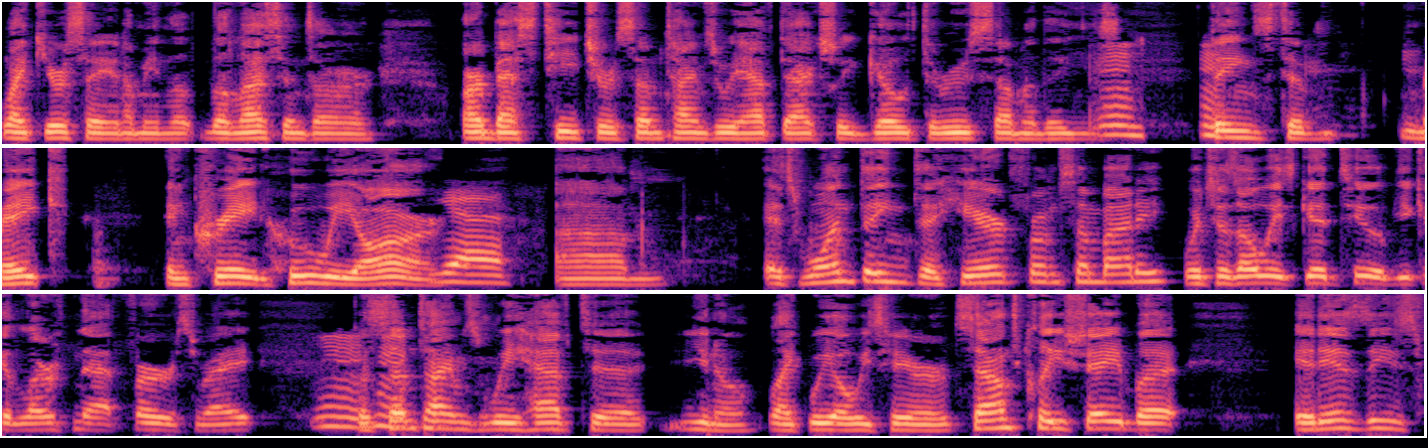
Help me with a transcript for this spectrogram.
like you're saying i mean the, the lessons are our best teachers sometimes we have to actually go through some of these mm. things to make and create who we are Yes. um, it's one thing to hear it from somebody, which is always good too, if you can learn that first, right? But Mhm. sometimes we have to, you know, like we always hear, sounds cliche, but it is these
